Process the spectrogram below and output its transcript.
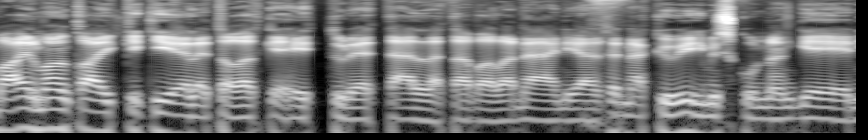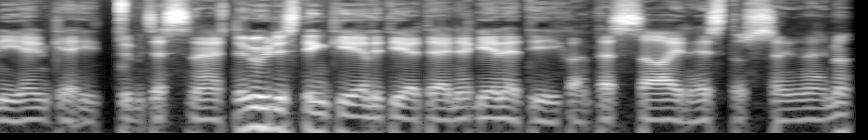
maailman kaikki kielet ovat kehittyneet tällä tavalla näin ja se näkyy ihmiskunnan geenien kehittymisessä näin, että yhdistin kielitieteen ja genetiikan tässä aineistossa. Ja näin. No,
